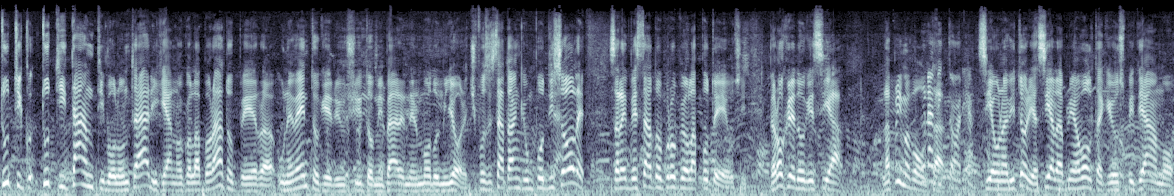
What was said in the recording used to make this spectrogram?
tutti, tutti, i tanti volontari che hanno collaborato per un evento che è riuscito mi pare nel modo migliore. Ci fosse stato anche un po' di sole sarebbe stato proprio l'apoteosi, però credo che sia la prima volta una vittoria. sia una vittoria, sia la prima volta che ospitiamo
